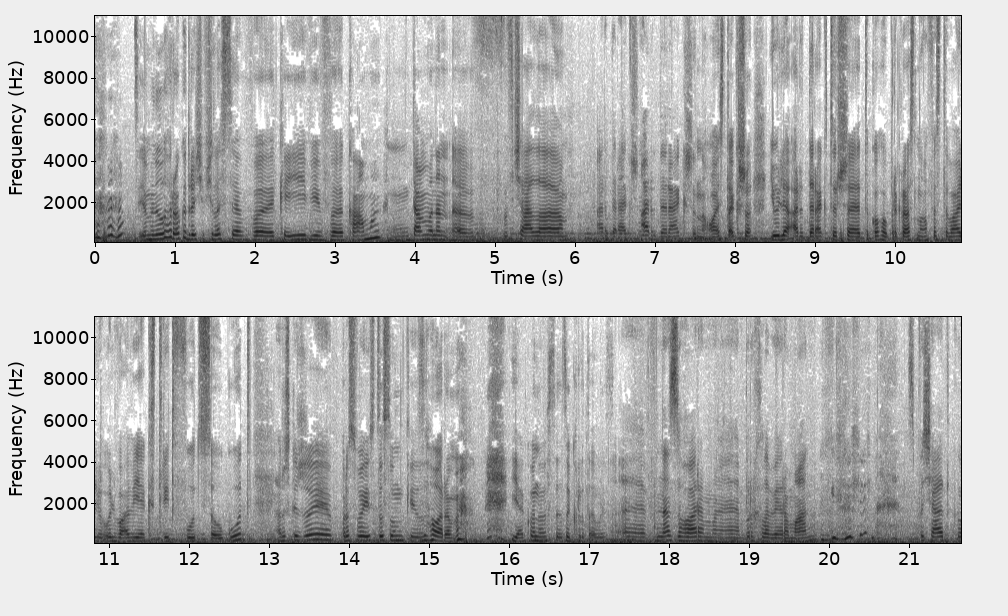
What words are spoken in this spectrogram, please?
Минулого року, до речі, вчилася в Києві в Кама. Там вона е, вивчала Art Direction. Art Direction. Ось так що Юля арт-директор ще такого прекрасного фестивалю у Львові, як Street Food So Good. Розкажи про свої стосунки з горами. Як воно все закрутилося? Е, В нас з горами бурхливий роман. Спочатку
